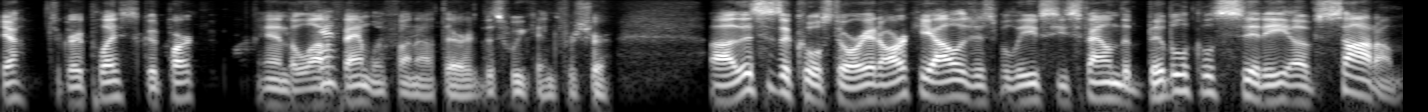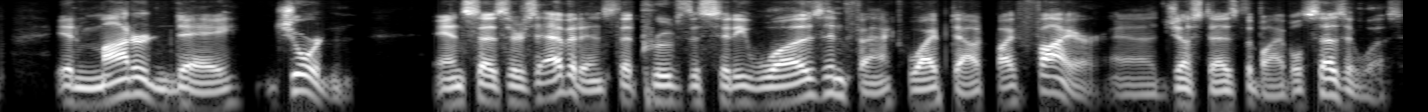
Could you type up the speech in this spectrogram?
Yeah, it's a great place, good park, and a lot Yeah. of family fun out there this weekend for sure. Uh, this is a cool story. An archaeologist believes he's found the biblical city of Sodom in modern day Jordan and says there's evidence that proves the city was, in fact, wiped out by fire, uh, just as the Bible says it was.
